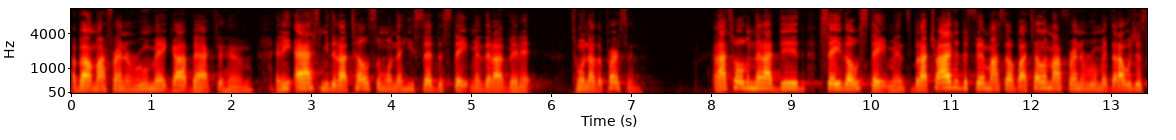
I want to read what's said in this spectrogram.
about my friend and roommate got back to him, and he asked me, Did I tell someone that he said the statement that I vented to another person? And I told him that I did say those statements, but I tried to defend myself by telling my friend and roommate that I was just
